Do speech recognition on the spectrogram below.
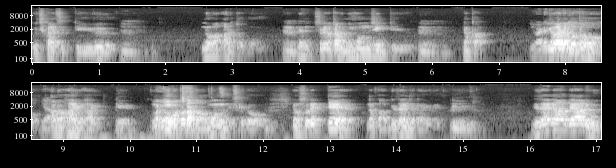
打ち返すっていう。のがあると思うう。ん。で、それは多分日本人っていう、うん。なんか、言われたことを、あの、はいはいって、まあいいことだとは思うんですけど、うんでもそれって、なんかデザインじゃないよねってういう。ん。デザイナーである、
